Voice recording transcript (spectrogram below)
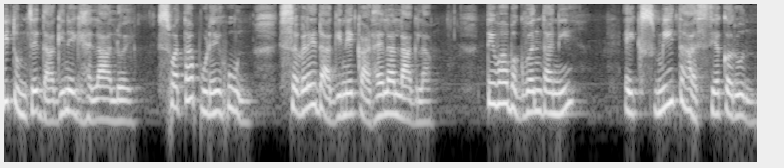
मी तुमचे दागिने घ्यायला आलोय. स्वतः पुढे होऊन सगळे दागिने काढायला लागला. तेव्हा भगवंतानी एक स्मित हास्य करून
